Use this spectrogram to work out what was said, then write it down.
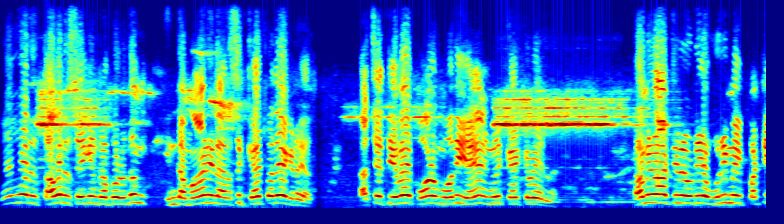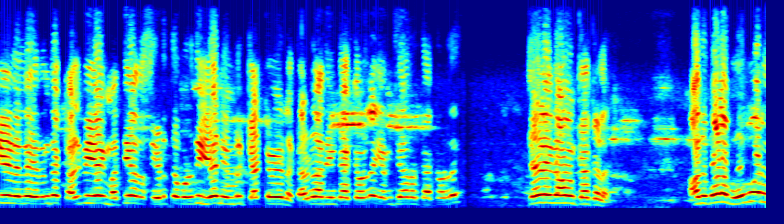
ஒவ்வொரு தவறு செய்கின்ற பொழுதும் இந்த மாநில அரசு கேட்பதே கிடையாது. கச்சத்தீவை போடும்போது ஏன் என்று கேட்கவே இல்லை. தமிழ்நாட்டினுடைய உரிமை பட்டியலில் இருந்த கல்வியை மத்திய அரசு எடுத்த பொழுது ஏன் என்று கேட்கவே இல்லை. கருணாதியும் கேட்கவில்லை எம்ஜிஆரும் கேட்கவில்லை. ஜெயலலிதாவும் கேட்கல. அதுபோல ஒவ்வொரு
